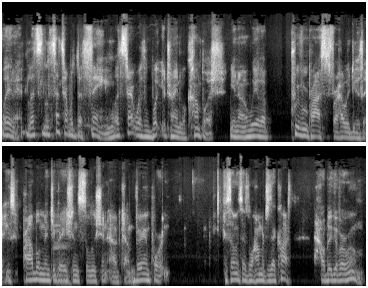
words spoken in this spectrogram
wait a minute. Let's let's not start with the thing. Let's start with what you're trying to accomplish. You know, we have a proven process for how we do things: problem, integration, mm. solution, outcome. Very important. If someone says, "Well, how much does that cost?" How big of a room?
